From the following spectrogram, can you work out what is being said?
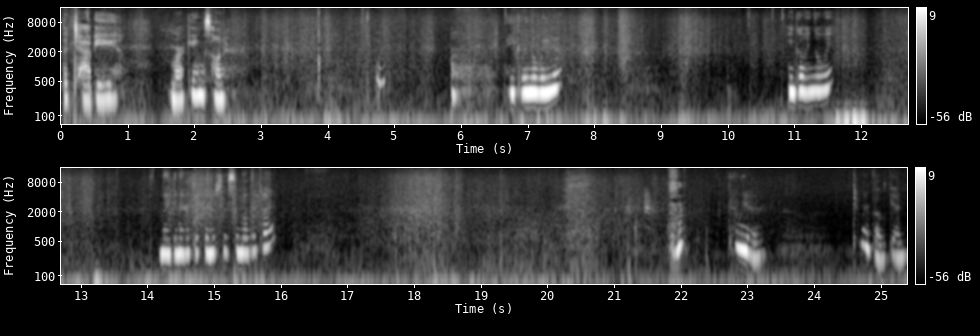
the tabby markings on her. Are you going away now? Are you going away? Am I gonna have to finish this some other time? Come here. Here, pumpkin.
